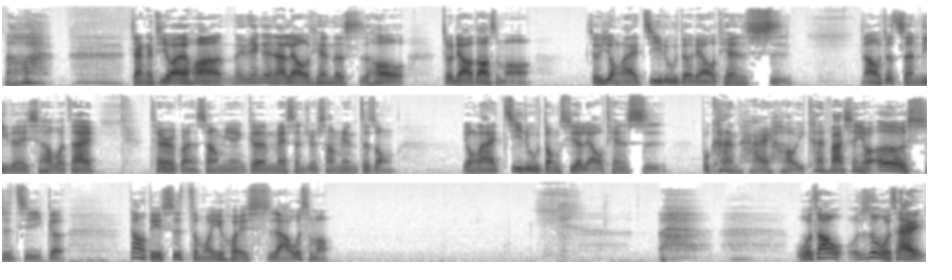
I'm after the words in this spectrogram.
然后。讲个题外话，那天跟人家聊天的时候，就聊到什么，就用来记录的聊天室，然后我就整理了一下我在 Telegram 上面跟 Messenger 上面这种用来记录东西的聊天室，不看还好，一看发现有二十几个，到底是怎么一回事啊？为什么？我知道，我就是我在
